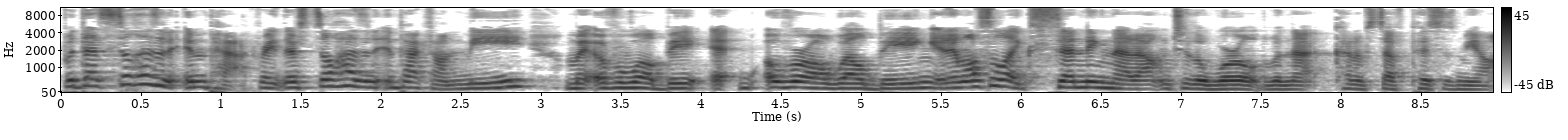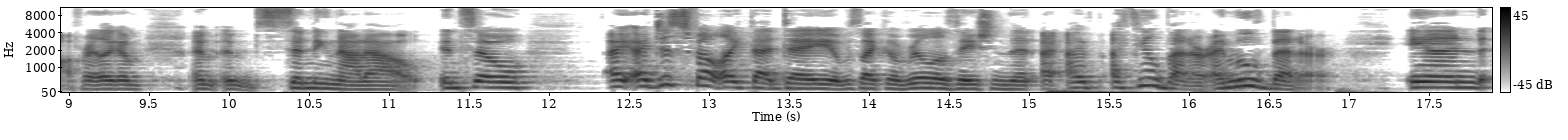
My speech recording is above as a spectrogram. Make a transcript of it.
But that still has an impact, right? There still has an impact on me, my overall be- overall well-being, and I'm also like sending that out into the world when that kind of stuff pisses me off, right? Like I'm, I'm, I'm sending that out. And so I, I, just felt like that day, it was like a realization that I, I, I feel better. I move better. And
